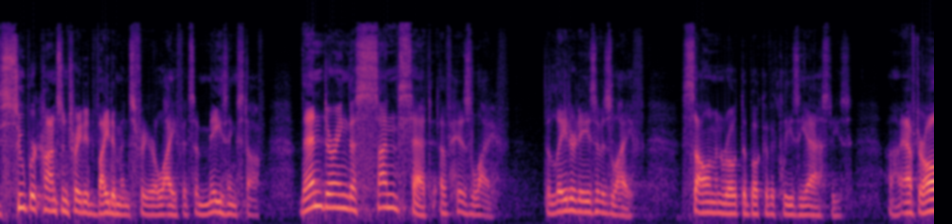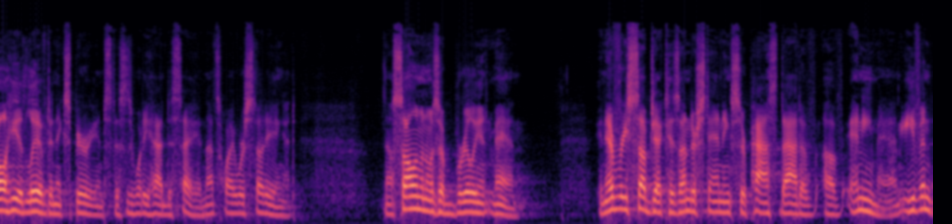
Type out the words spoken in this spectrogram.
super concentrated vitamins for your life. It's amazing stuff. Then, during the sunset of his life, the later days of his life, Solomon wrote the book of Ecclesiastes. Uh, after all he had lived and experienced, this is what he had to say, and that's why we're studying it. Now, Solomon was a brilliant man. In every subject, his understanding surpassed that of, of any man, even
